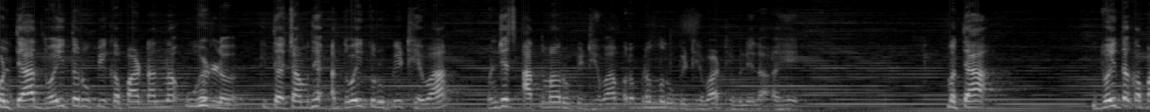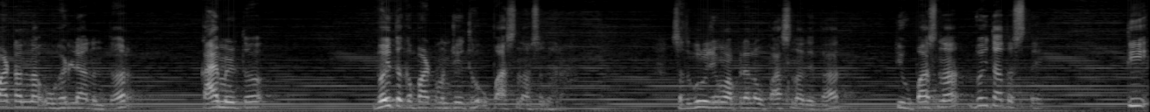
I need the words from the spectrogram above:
पण त्या द्वैत रूपी कपाटांना उघडलं की त्याच्यामध्ये अद्वैत रूपी ठेवा म्हणजेच आत्मारूपी ठेवा परब्रह्मरूपी ठेवा ठेवलेला आहे. मग त्या द्वैत कपाटांना उघडल्यानंतर काय मिळतं? द्वैत कपाट म्हणजे इथं उपासना असं धरा. सद्गुरू जेव्हा हो आपल्याला उपासना देतात. ती उपासना द्वैतात असते. ती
